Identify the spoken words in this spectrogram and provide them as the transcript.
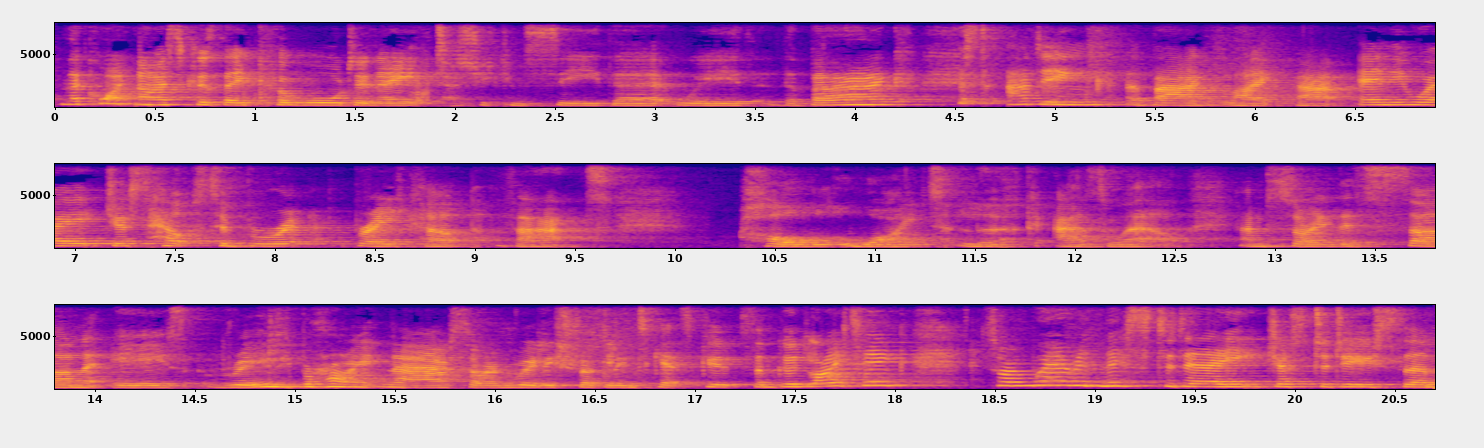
And they're quite nice because they coordinate, as you can see there, with the bag. Just adding a bag like that anyway just helps to break up that whole white look as well. I'm sorry, the sun is really bright now, so I'm really struggling to get some good lighting. So I'm wearing this today just to do some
